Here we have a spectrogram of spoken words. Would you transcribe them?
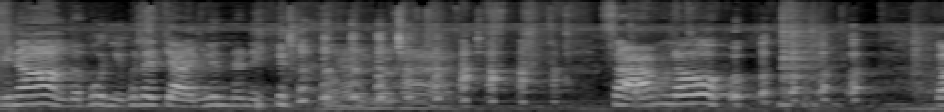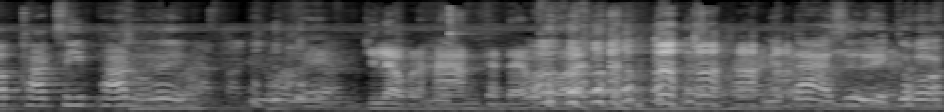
พี่น้องกระปุ่นนี่เพิ่นได้จ่ายเงินนะนี่ สามโลกับพักซีพันเลยกินแล้วประหารกันได้ป่ะวะเมตตาซื้อให้ก่อน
